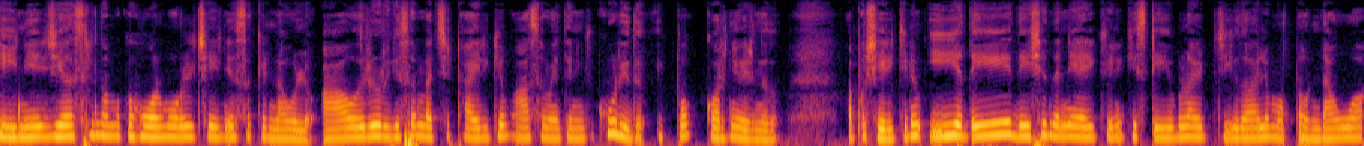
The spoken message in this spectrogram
ടീനേജ് ഇയേഴ്സിൽ നമുക്ക് ഹോർമോണൽ ചേഞ്ചസ് ഒക്കെ ഉണ്ടാവുമല്ലോ. ആ ഒരു റീസൺ വെച്ചിട്ടായിരിക്കും ആ സമയത്ത് എനിക്ക് കൂടിയത്. ഇപ്പോൾ കുറഞ്ഞു വരുന്നതും. അപ്പോൾ ശരിക്കും ഈ അതേ ദേഷ്യം തന്നെയായിരിക്കും എനിക്ക് സ്റ്റേബിളായിട്ട് ജീവിതകാലം മൊത്തം ഉണ്ടാവുക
